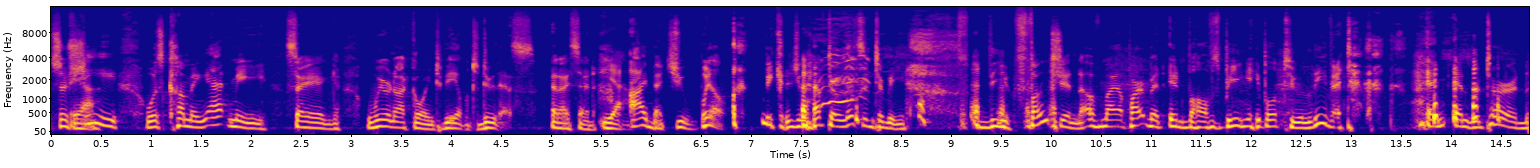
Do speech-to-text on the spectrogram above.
So Yeah. she was coming at me saying, We're not going to be able to do this. And I said, Yeah. I bet you will because you have to listen to me. The function of my apartment involves being able to leave it and, and return.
